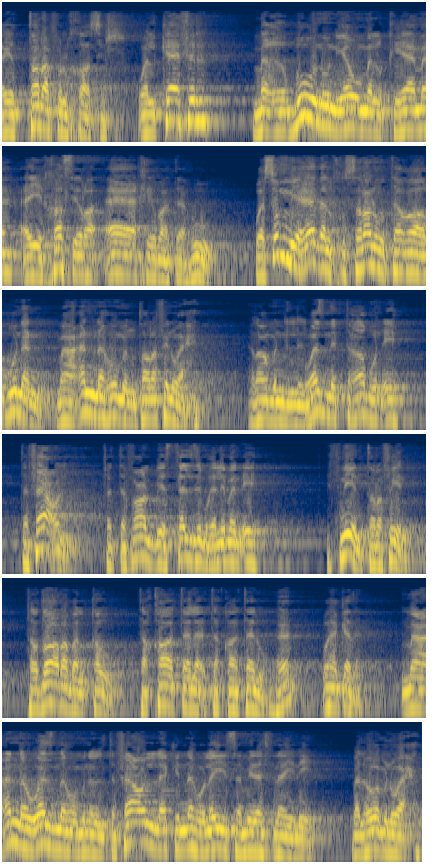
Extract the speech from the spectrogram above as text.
أي الطرف الخاسر. والكافر مغبون يوم القيامة أي خسر آخرته. وسمي هذا الخسران تغابنا مع أنه من طرف واحد. رغم أن الوزن التغابن إيه؟ تفاعل. فالتفاعل بيستلزم غالبا إيه؟ اثنين طرفين. تضارب القوم. تقاتل تقاتلوا. ها؟ وهكذا. مع أنه وزنه من التفاعل لكنه ليس من اثنين بل هو من واحد.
